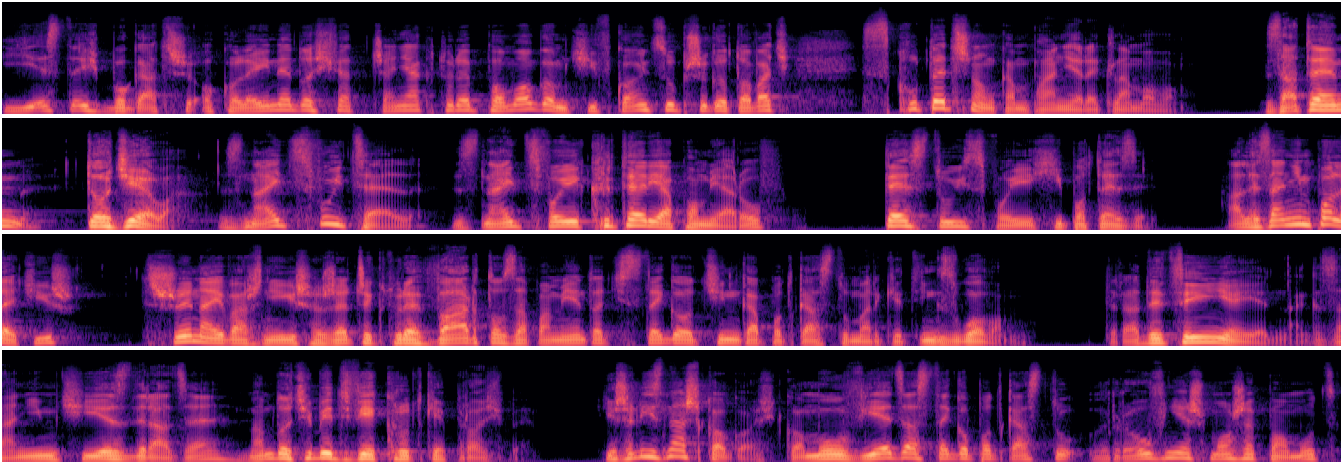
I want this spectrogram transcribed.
jesteś bogatszy o kolejne doświadczenia, które pomogą ci w końcu przygotować skuteczną kampanię reklamową. Zatem do dzieła. Znajdź swój cel, znajdź swoje kryteria pomiarów, testuj swoje hipotezy. Ale zanim polecisz, trzy najważniejsze rzeczy, które warto zapamiętać z tego odcinka podcastu Marketing z głową. Tradycyjnie jednak, zanim ci je zdradzę, mam do ciebie dwie krótkie prośby. Jeżeli znasz kogoś, komu wiedza z tego podcastu również może pomóc,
